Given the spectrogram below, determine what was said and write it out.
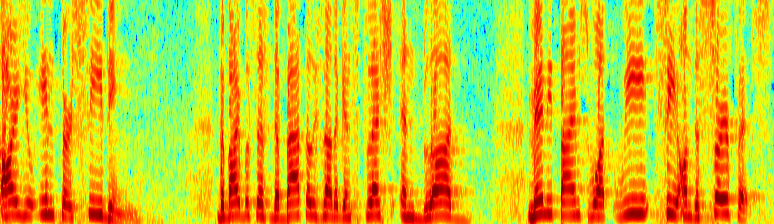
Are you interceding? The Bible says the battle is not against flesh and blood. Many times what we see on the surface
